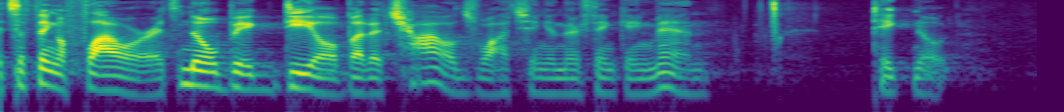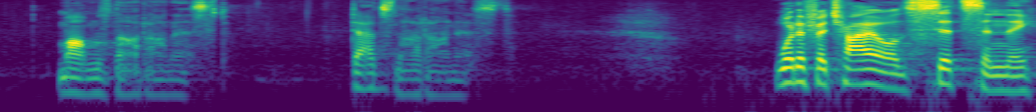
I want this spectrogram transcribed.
it's a thing of flour. It's no big deal. But a child's watching and they're thinking, man, take note. Mom's not honest. Dad's not honest. What if a child sits and they,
